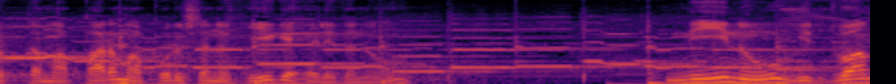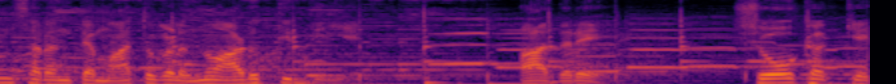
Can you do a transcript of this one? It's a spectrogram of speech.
ಉತ್ತಮ ಪರಮ ಪುರುಷನು ಹೀಗೆ ಹೇಳಿದನು, ನೀನು ವಿದ್ವಾಂಸರಂತೆ ಮಾತುಗಳನ್ನು ಆಡುತ್ತಿದ್ದೀಯೆ, ಆದರೆ ಶೋಕಕ್ಕೆ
